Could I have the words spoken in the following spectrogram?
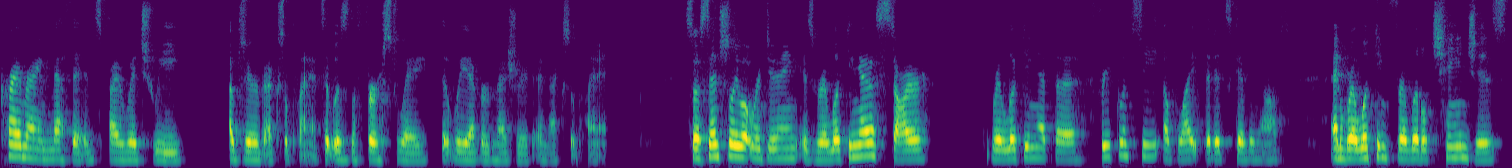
primary methods by which we observe exoplanets. It was the first way that we ever measured an exoplanet. So essentially what we're doing is we're looking at a star, we're looking at the frequency of light that it's giving off, and we're looking for little changes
